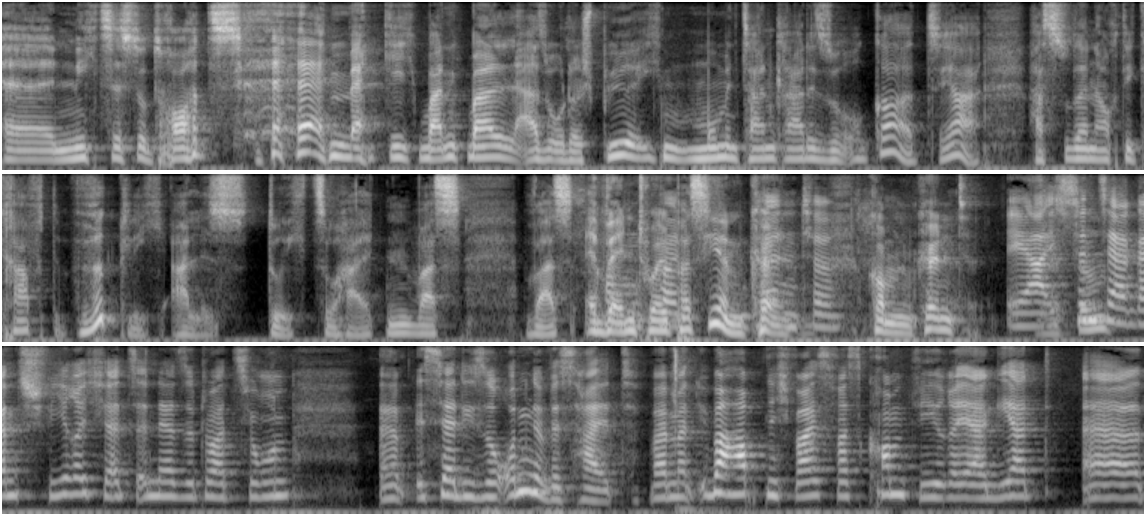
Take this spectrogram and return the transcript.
Äh, nichtsdestotrotz merke ich manchmal, also oder spüre ich momentan gerade so, oh Gott, ja, hast du dann auch die Kraft, wirklich alles durchzuhalten, was, was eventuell könnte, passieren könnte, könnte, kommen könnte. Ja, ich finde es ja ganz schwierig jetzt in der Situation, äh, ist ja diese Ungewissheit, weil man überhaupt nicht weiß, was kommt, wie reagiert äh,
